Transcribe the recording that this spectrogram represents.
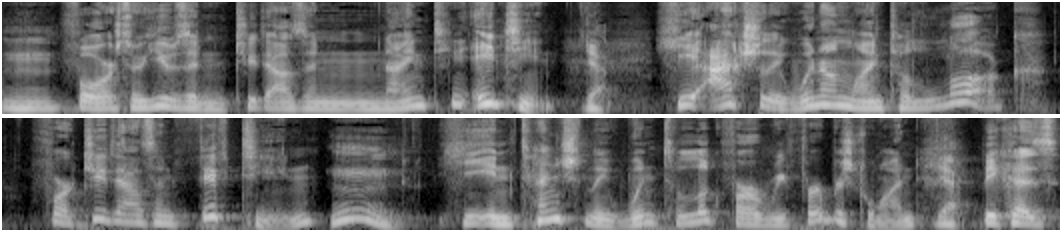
mm-hmm. for. So he was in 2019, 18. Yeah. he actually went online to look for 2015. Hmm. He intentionally went to look for a refurbished one. Yeah. because.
